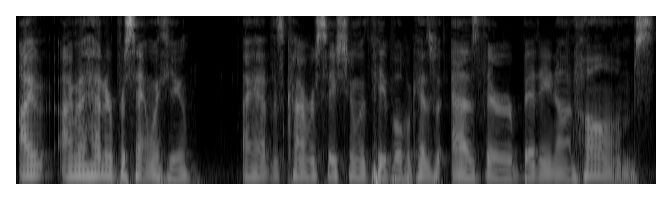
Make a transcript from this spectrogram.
I, I'm 100% with you. I have this conversation with people because as they're bidding on homes,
